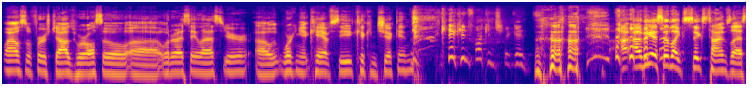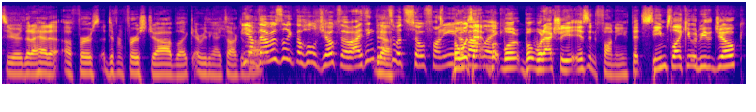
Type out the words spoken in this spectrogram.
my also first jobs were also uh, what did I say last year? Uh, working at KFC, kicking chickens. Kicking fucking chickens. I, I think I said like six times last year that I had a, a first, a different first job, like everything I talked about. Yeah, that was like the whole joke though. I think that's Yeah. what's so funny but about that? like but, what, but what actually isn't funny that seems like it would be the joke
